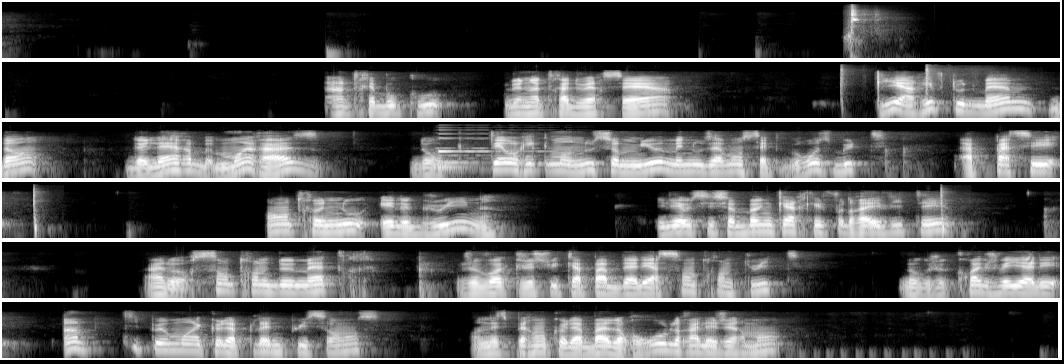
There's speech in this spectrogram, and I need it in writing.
Un très beau coup de notre adversaire qui arrive tout de même dans de l'herbe moins rase donc théoriquement, nous sommes mieux, mais nous avons cette grosse butte à passer entre nous et le green. Il y a aussi ce bunker qu'il faudra éviter. Alors, 132 mètres. Je vois que je suis capable d'aller à 138. Donc, je crois que je vais y aller un petit peu moins que la pleine puissance, en espérant que la balle roulera légèrement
